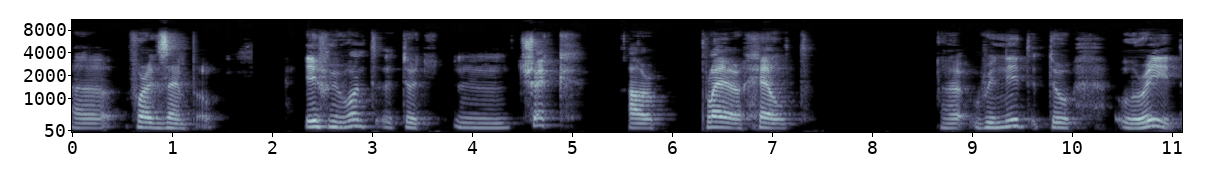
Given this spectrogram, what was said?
uh, for example, if we want to um, check our player health, uh, we need to read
